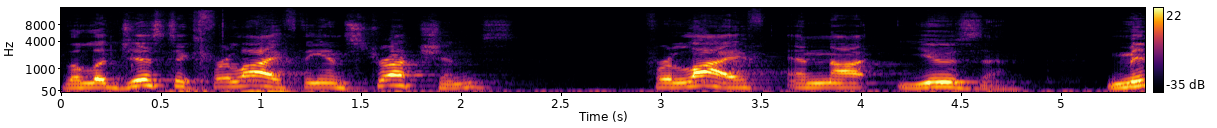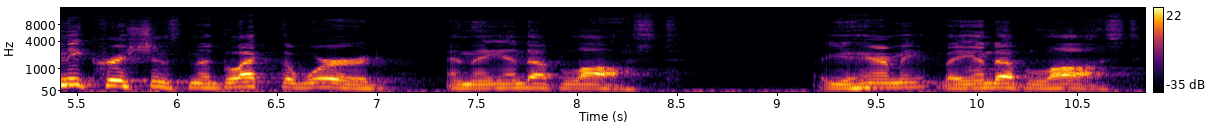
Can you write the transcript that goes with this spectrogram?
the logistics for life, the instructions for life, and not use them? Many Christians neglect the word and they end up lost. You hear me? They end up lost.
